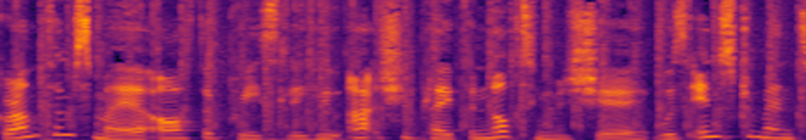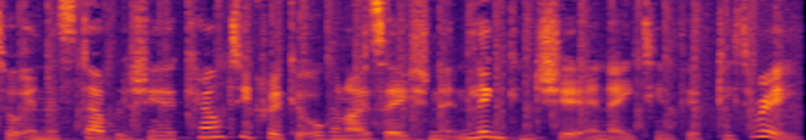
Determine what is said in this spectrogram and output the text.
Grantham's Mayor Arthur Priestley, who actually played for Nottinghamshire, was instrumental in establishing a county cricket organisation in Lincolnshire in 1853.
